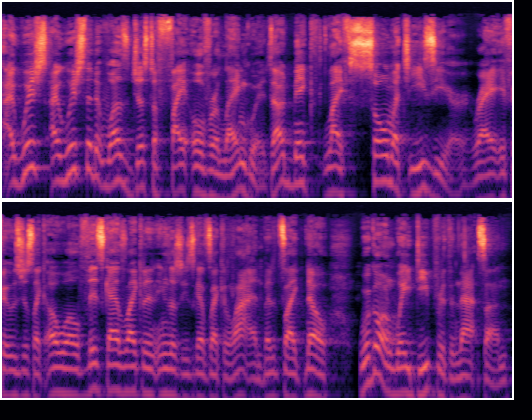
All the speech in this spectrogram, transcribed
I wish I wish that it was just a fight over language. That would make life so much easier, right? If it was just like, oh well, this guy's like it in English, these guys like it in Latin. But it's like, no, we're going way deeper than that, son.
